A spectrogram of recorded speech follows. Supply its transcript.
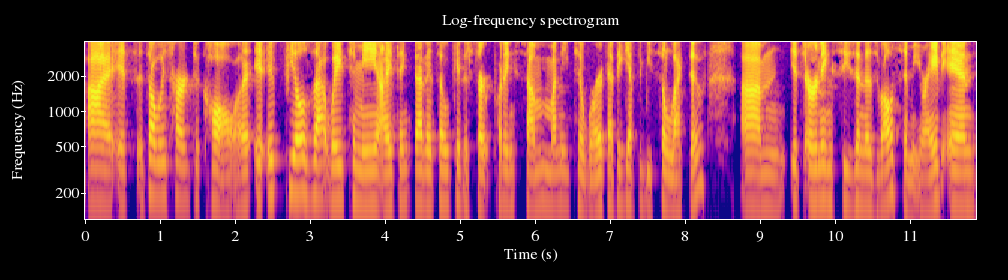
Uh, it's it's always hard to call. Uh, it, it, feels that way to me. I think that it's okay to start putting some money to work. I think you have to be selective. Um, it's earnings season as well, Simi, right? And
